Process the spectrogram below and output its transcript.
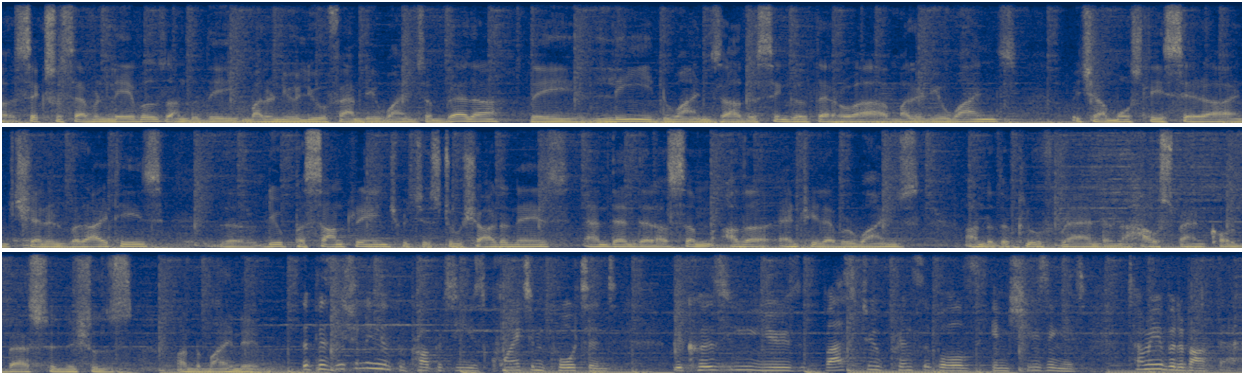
uh, six or seven labels under the Mullineux Leeu family wines umbrella. The lead wines are the single terroir Mullineux wines, which are mostly Syrah and Chenin varieties. The Leeu Passant range, which is two Chardonnays. And then there are some other entry-level wines under the Kloof brand and a house brand called Bass Initials under my name. The positioning of the property is quite important because you use Vastu principles in choosing it. Tell me a bit about that.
